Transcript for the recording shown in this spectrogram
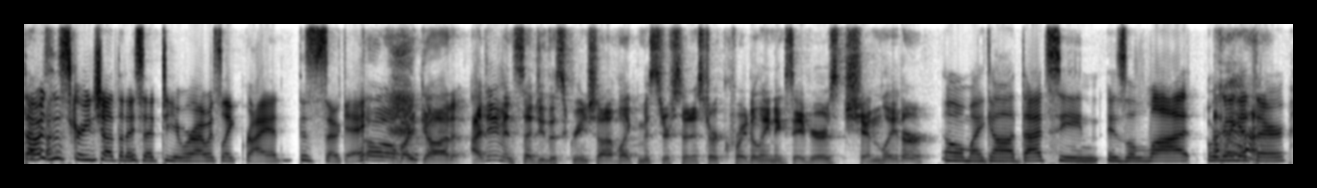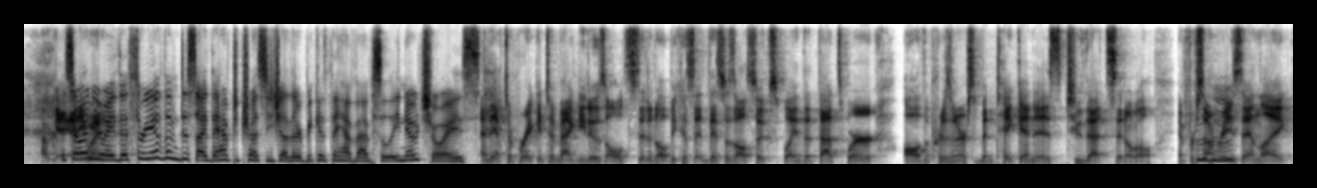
that was the screenshot that I sent to you where I was like, Ryan, this is so gay. Oh my god. I didn't even send you the screenshot of like Mr. Sinister cradling Xavier's chin later. Oh my god, that scene is a lot. We're gonna get there. Okay, So anyway. anyway. the three of them decide they have to trust each other because they have absolutely no choice. And they have to break into Magneto's old citadel because this was also explained that that's where all the prisoners have been taken is to that citadel. And for Mm-hmm. some reason, like,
